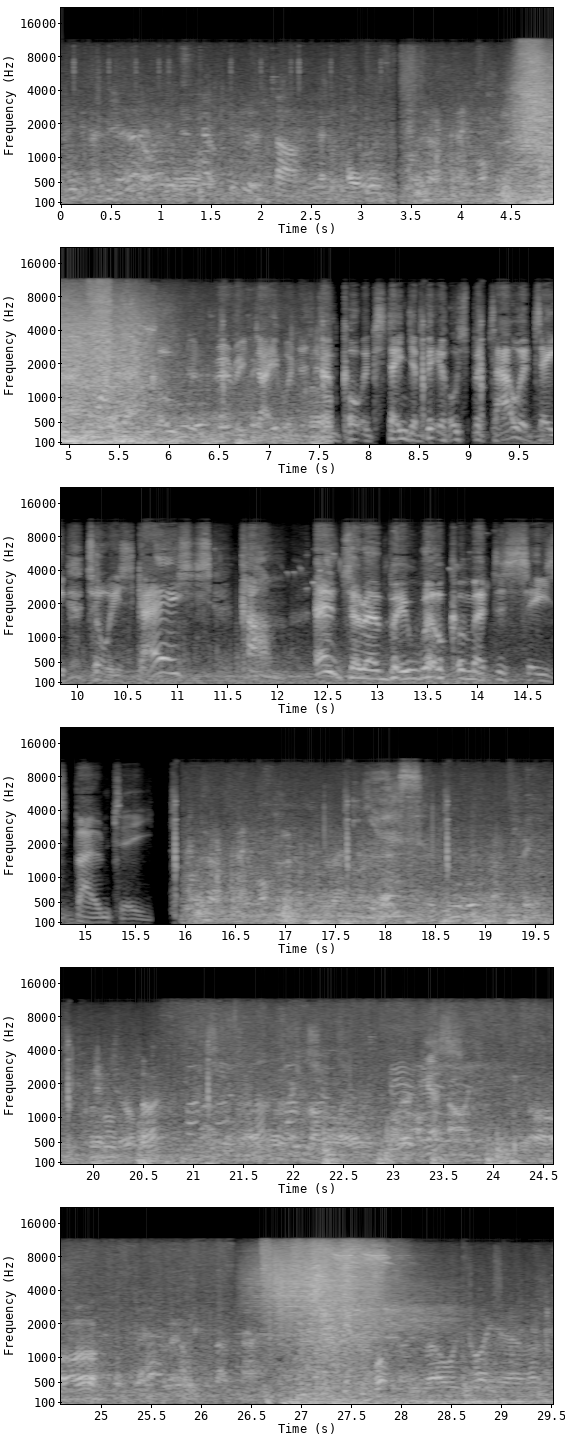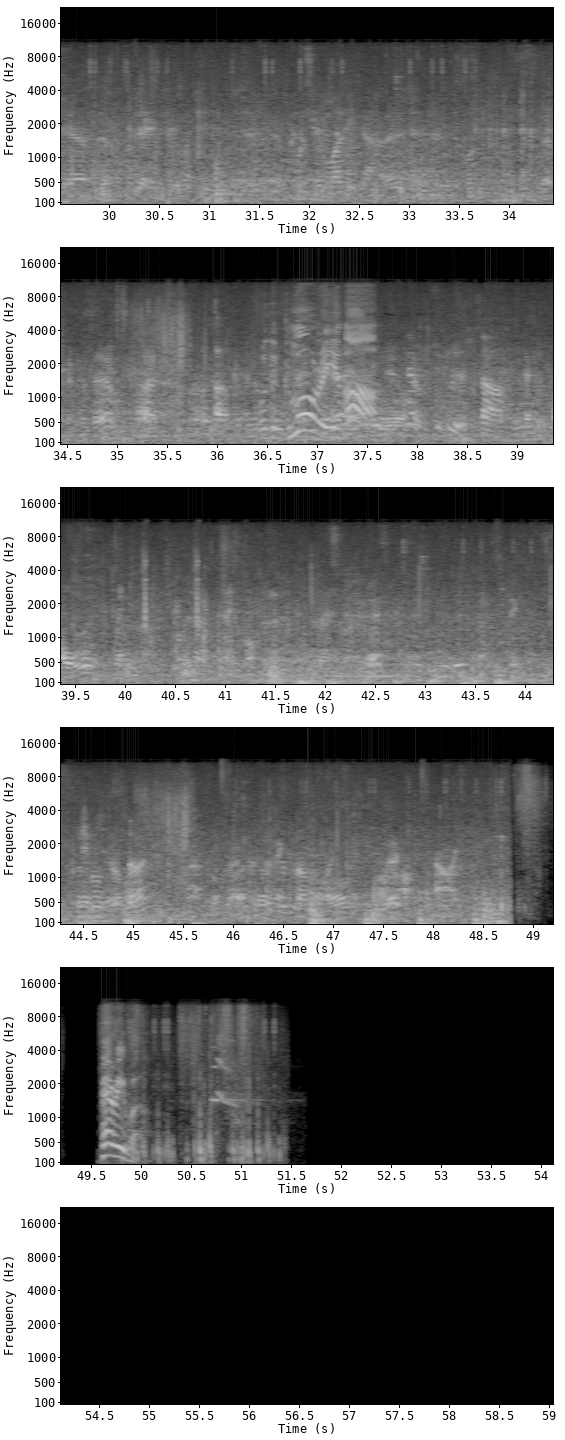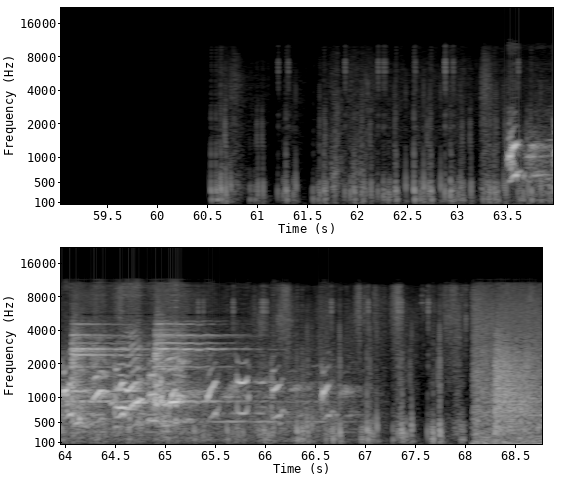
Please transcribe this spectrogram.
cold and dreary day when the Demcourt extend a bit of hospitality to his guests. Come, enter and be welcome at the sea's bounty. Yes? Yes? For the glory of arms! Very well.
